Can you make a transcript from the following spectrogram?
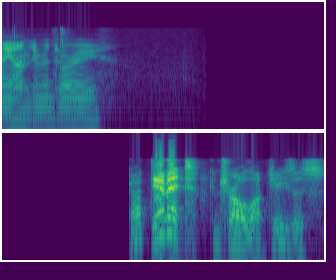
Hang on, inventory. God damn it! Controller, Jesus.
